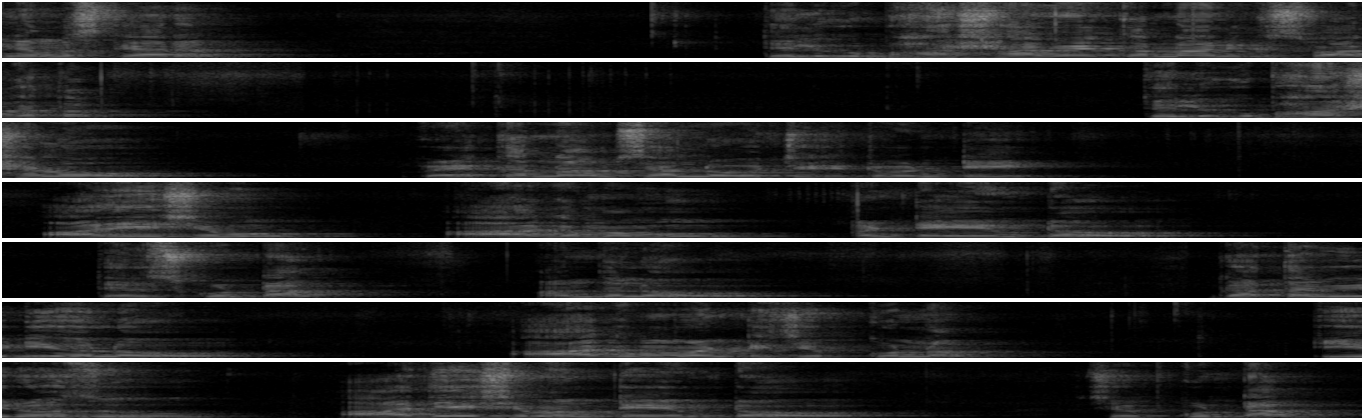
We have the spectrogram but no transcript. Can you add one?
నమస్కారం. తెలుగు భాషా వ్యాకరణానికి స్వాగతం. తెలుగు భాషలో వ్యాకరణాంశాల్లో వచ్చేటటువంటి ఆదేశము ఆగమము అంటే ఏమిటో తెలుసుకుంటాం. అందులో గత వీడియోలో ఆగమం అంటే చెప్పుకున్నాం. ఈరోజు ఆదేశం అంటే ఏమిటో చెప్పుకుంటాం.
